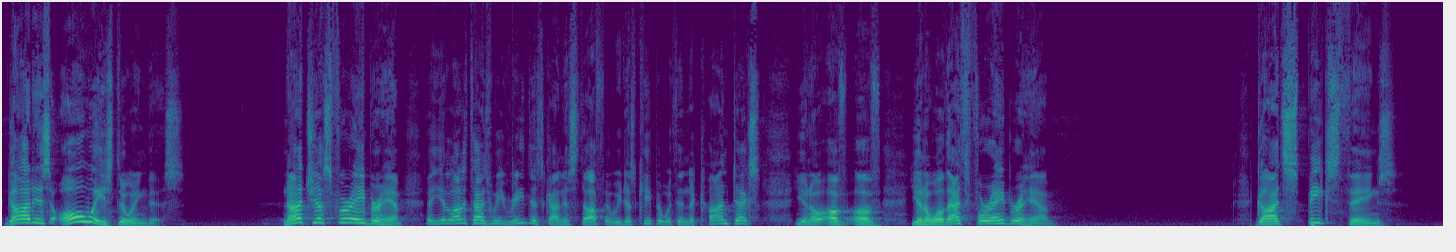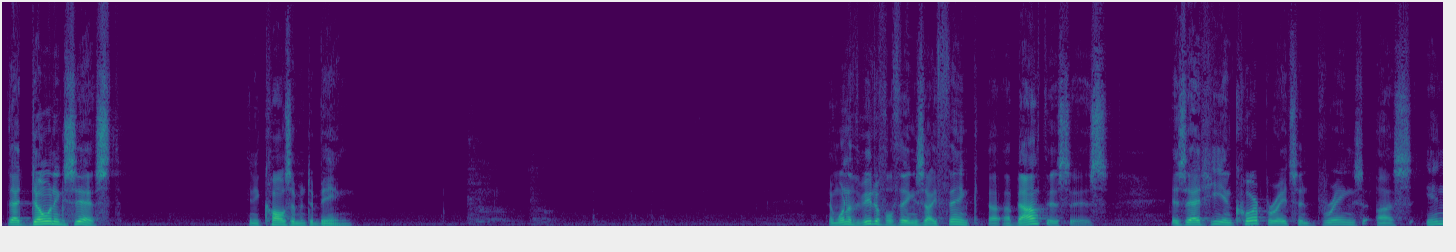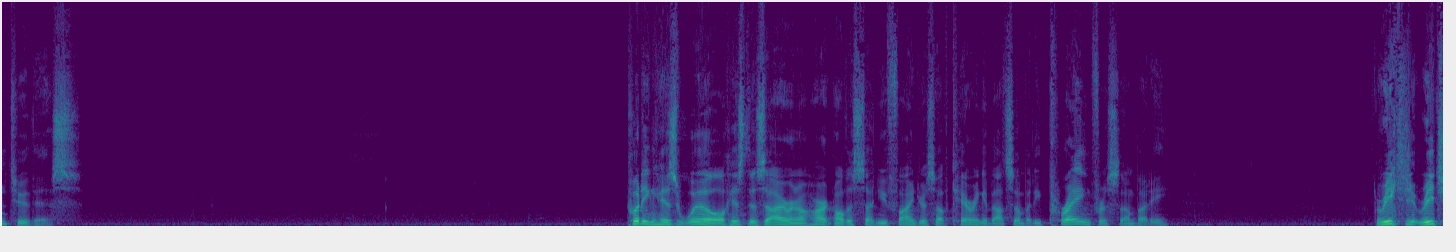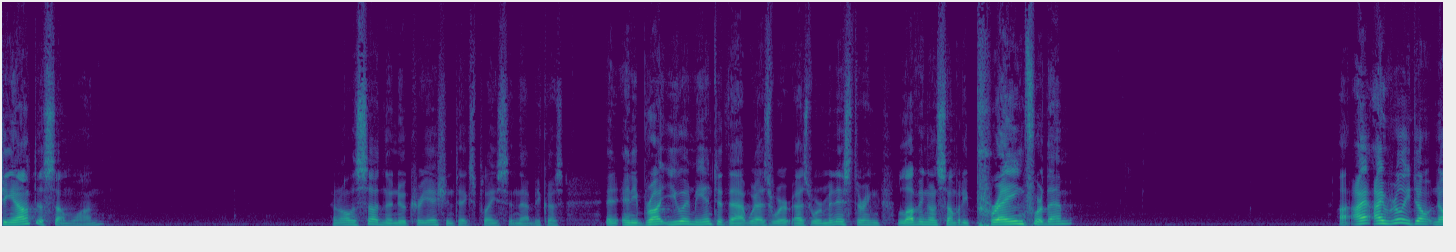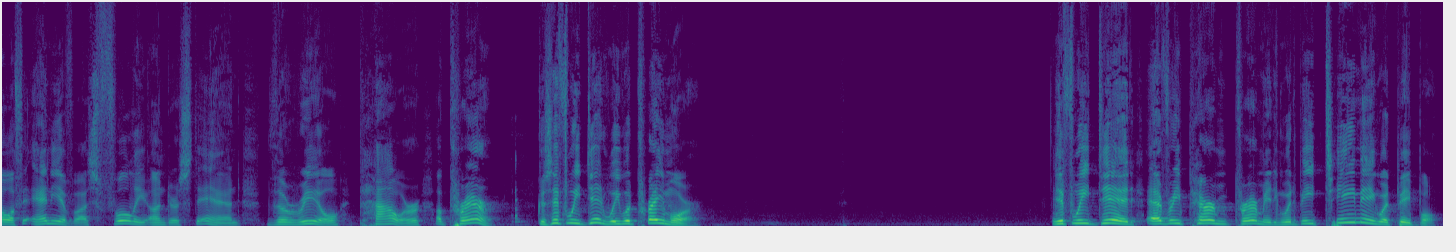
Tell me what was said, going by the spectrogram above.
God is always doing this, not just for Abraham. A lot of times we read this kind of stuff and we just keep it within the context, you know, of, of you know, well, that's for Abraham. God speaks things that don't exist, and He calls them into being. And one of the beautiful things I think about this is is that he incorporates and brings us into this. Putting his will, his desire in our heart, and all of a sudden you find yourself caring about somebody, praying for somebody, reach, reaching out to someone. And all of a sudden, a new creation takes place in that because, and, and he brought you and me into that as we're, as we're ministering, loving on somebody, praying for them. I, I really don't know if any of us fully understand the real power of prayer. Because if we did, we would pray more. If we did, every prayer, prayer meeting would be teeming with people.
